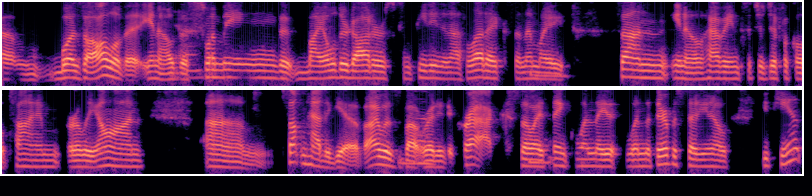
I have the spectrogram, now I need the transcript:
um, was all of it. You know, Yeah. the swimming, the my older daughter's competing in athletics, and then my Mhm. son, you know, having such a difficult time early on. Um, something had to give. I was about ready to crack. So I think when they when the therapist said, you know, you can't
